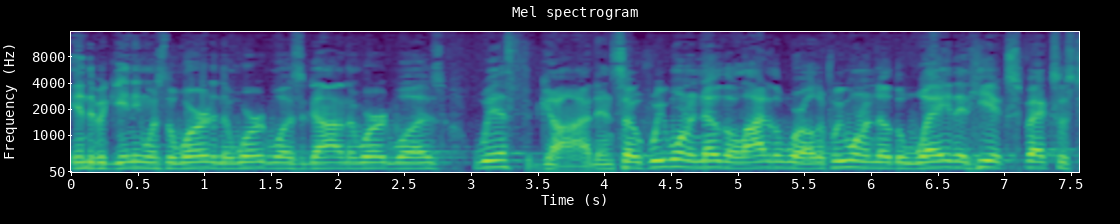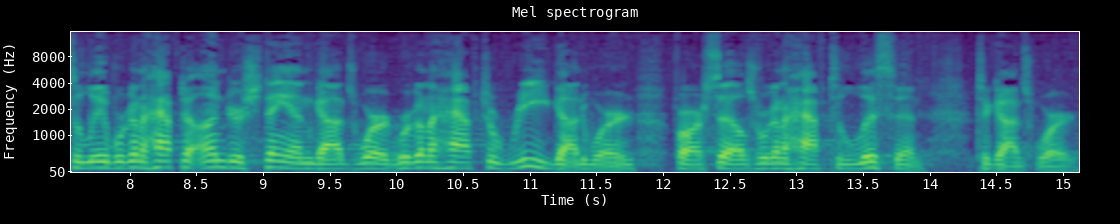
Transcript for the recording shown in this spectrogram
in the beginning was the Word, and the Word was God, and the Word was with God. And so, if we want to know the light of the world, if we want to know the way that He expects us to live, we're going to have to understand God's Word. We're going to have to read God's Word for ourselves. We're going to have to listen to God's Word.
